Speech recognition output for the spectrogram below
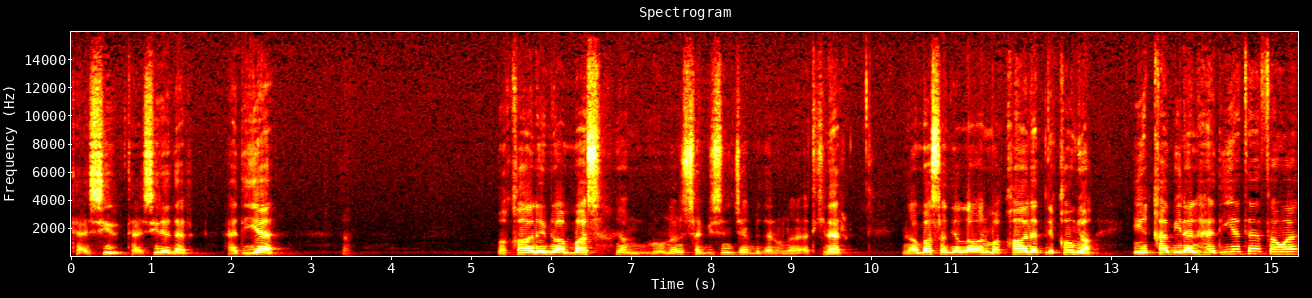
Tesir, tesir eder. Hediye. Ve kâle İbn Abbas yani onların sevgisini celbeder, onları etkiler. İbn Abbas radıyallahu anhuma kâlet li kavmiha in kabilel hediyete fehuve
